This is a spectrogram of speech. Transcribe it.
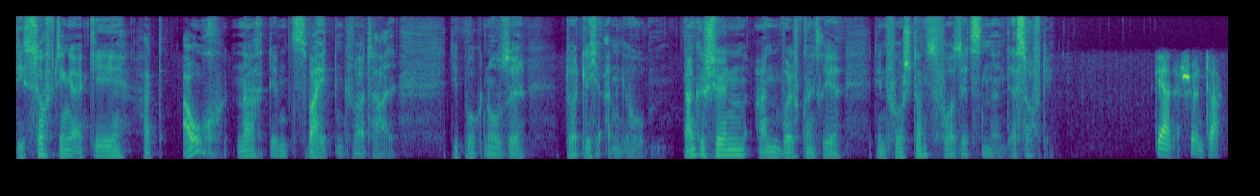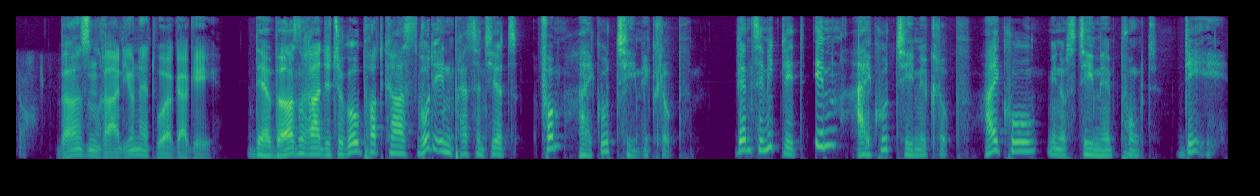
Die Softing AG hat auch nach dem zweiten Quartal die Prognose deutlich angehoben. Dankeschön an Wolfgang Trier, den Vorstandsvorsitzenden der Softing. Gerne, schönen Tag noch. Börsenradio Network AG. Der Börsenradio To Go Podcast wurde Ihnen präsentiert vom Heiko Theme Club. Werden Sie Mitglied im Heiko Theme Club. heiko-theme.de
